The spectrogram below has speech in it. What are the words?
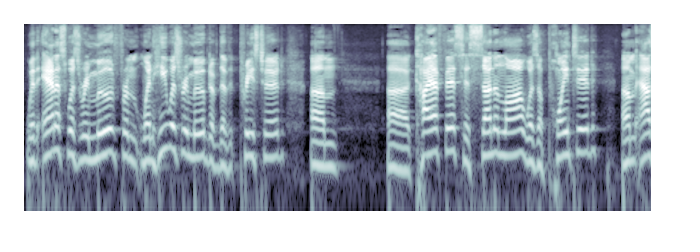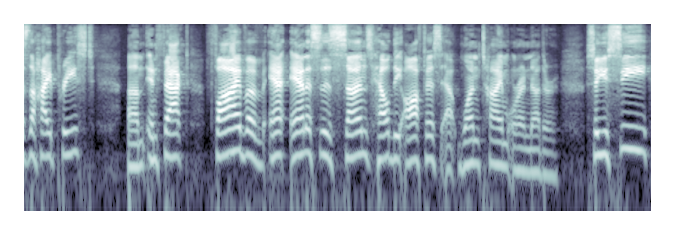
with Annas was removed from when he was removed of the priesthood. Um, uh, Caiaphas, his son-in-law, was appointed um, as the high priest. Um, in fact, five of Annas's sons held the office at one time or another. So you see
